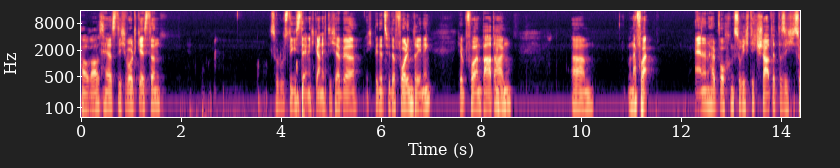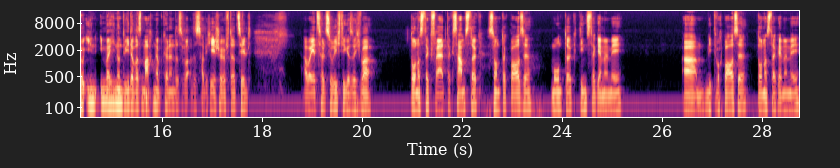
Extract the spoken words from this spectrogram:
Hau raus. Erst, ich wollte gestern. So lustig ist der eigentlich gar nicht. Ich habe ja, ich bin jetzt wieder voll im Training. Ich habe vor ein paar Tagen, ähm, na, vor eineinhalb Wochen so richtig gestartet, dass ich so in, immer hin und wieder was machen habe können. Das, war- das habe ich eh schon öfter erzählt. Aber jetzt halt so richtig. Also ich war Donnerstag, Freitag, Samstag, Sonntag Pause, Montag, Dienstag MMA, ähm, Mittwoch Pause, Donnerstag MMA.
